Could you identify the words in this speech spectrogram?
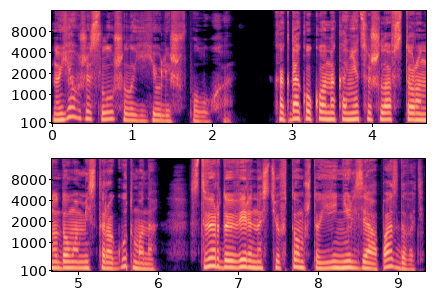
Но я уже слушала ее лишь в полухо. Когда Коко наконец ушла в сторону дома мистера Гутмана, с твердой уверенностью в том, что ей нельзя опаздывать,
